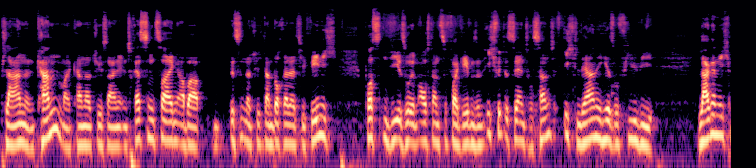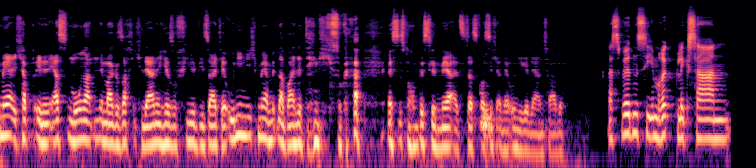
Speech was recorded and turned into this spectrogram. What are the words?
planen kann. Man kann natürlich seine Interessen zeigen, aber es sind natürlich dann doch relativ wenig Posten, die so im Ausland zu vergeben sind. Ich finde es sehr interessant. Ich lerne hier so viel wie lange nicht mehr. Ich habe in den ersten Monaten immer gesagt, ich lerne hier so viel wie seit der Uni nicht mehr. Mittlerweile denke ich sogar, es ist noch ein bisschen mehr als das, was ich an der Uni gelernt habe. Was würden Sie im Rückblick sagen,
